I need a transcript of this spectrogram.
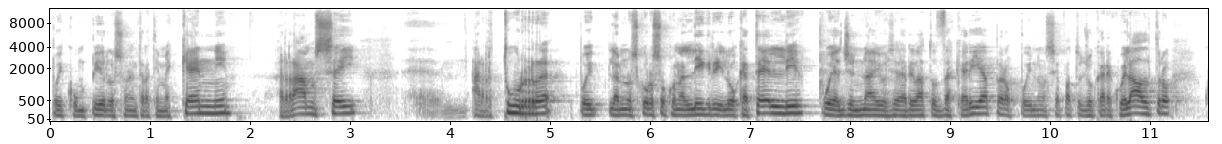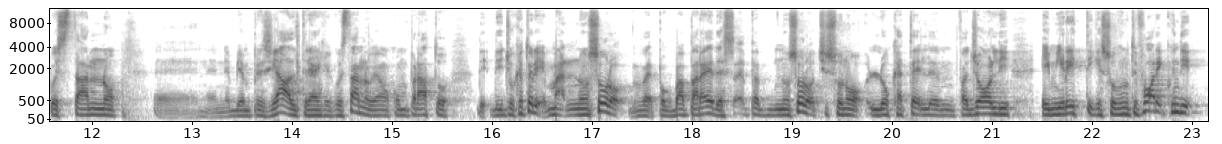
poi con Pirlo sono entrati McKenny, Ramsey, eh, Artur, poi l'anno scorso con Allegri Locatelli, poi a gennaio è arrivato Zaccaria, però poi non si è fatto giocare quell'altro, quest'anno eh, ne abbiamo presi altri, anche quest'anno abbiamo comprato dei, dei giocatori, ma non solo, vabbè, Pogba Paredes, eh, non solo ci sono Locatelli, Fagioli e Miretti che sono venuti fuori, quindi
